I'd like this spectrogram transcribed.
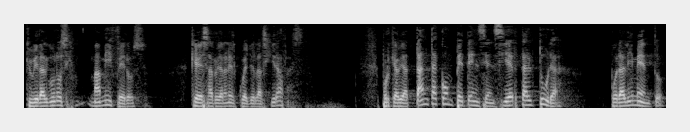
que hubiera algunos mamíferos que desarrollaran el cuello de las jirafas. Porque había tanta competencia en cierta altura por alimento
